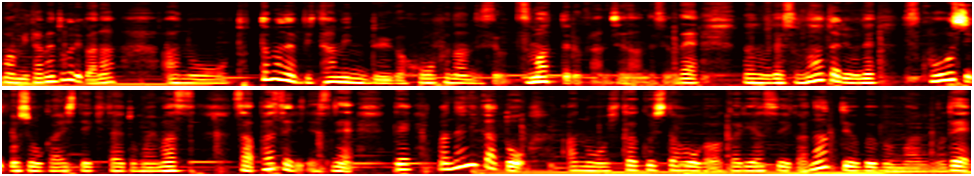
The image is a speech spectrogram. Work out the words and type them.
まあ、見た目通りかな。あのとってもねビタミン類が豊富なんですよ。詰まってる感じなんですよね。なのでその辺りをね少しご紹介していきたいと思います。さあパセリですね。で、まあ、何かとあの比較した方が分かりやすいかなっていう部分もあるので、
